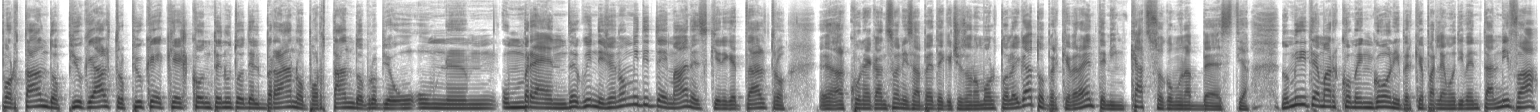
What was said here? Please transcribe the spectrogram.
portando più che altro, più che, che il contenuto del brano, portando proprio proprio un, un, um, un brand. Quindi, cioè, non mi dite i Maneskin, che tra l'altro eh, alcune canzoni sapete che ci sono molto legato perché veramente mi incazzo come una bestia. Non mi dite Marco Mengoni perché parliamo di vent'anni fa,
